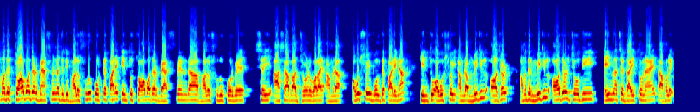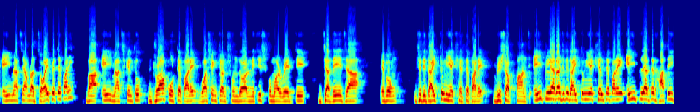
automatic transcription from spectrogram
আমাদের টপ অর্ডার ব্যাটসম্যানরা যদি ভালো শুরু করতে পারে, কিন্তু টপ অর্ডার ব্যাটসম্যানরা ভালো শুরু করবে সেই আশা বা জোর গলায় আমরা অবশ্যই বলতে পারি না। কিন্তু অবশ্যই আমরা মিডিল অর্ডার আমাদের মিডিল অর্ডার যদি এই ম্যাচে দায়িত্ব নেয়, তাহলে এই ম্যাচে আমরা জয় পেতে পারি বা এই ম্যাচ কিন্তু ড্র করতে পারে ওয়াশিংটন সুন্দর, নীতিশ কুমার, রেড্ডি, জাদেজা এবং যদি দায়িত্ব নিয়ে খেলতে পারে ঋষভ পান্থ এই প্লেয়াররা যদি দায়িত্ব নিয়ে খেলতে পারে, এই প্লেয়ারদের হাতেই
